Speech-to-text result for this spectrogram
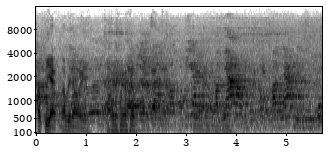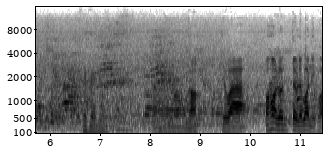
ข้าวเปียกเนาะไปหน่อยบางย่างบางย่างมีพวกนี้อ่าเนาะคือว่ามาฮอดรถเติบแล้วบ่นี่พ่อ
